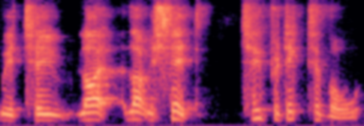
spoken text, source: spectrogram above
we're too like like we said too predictable.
